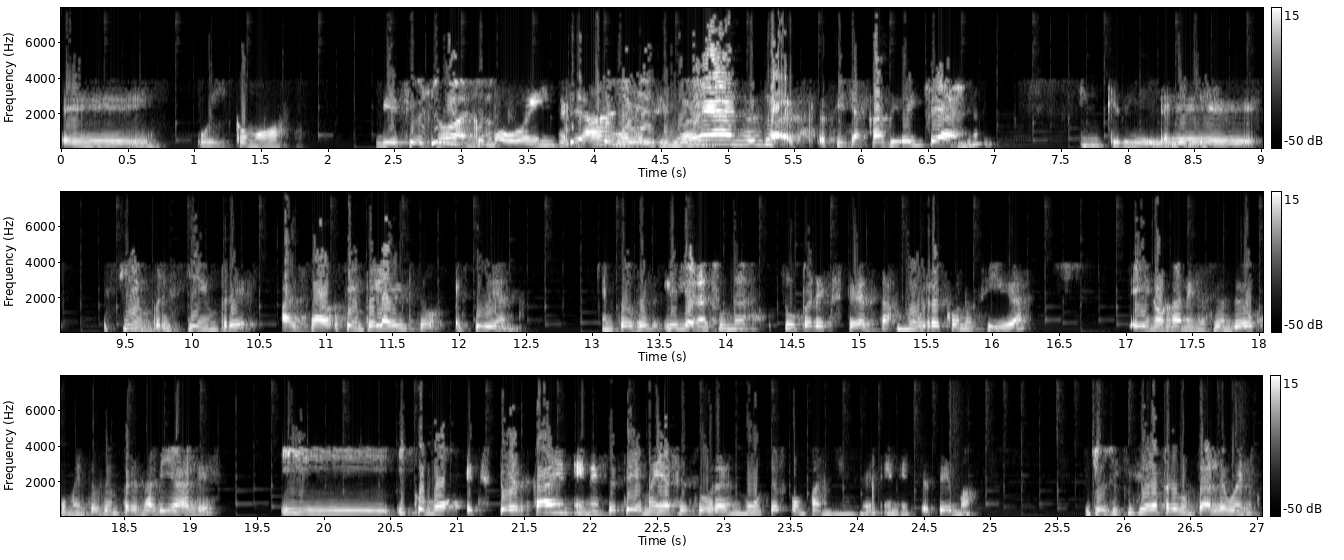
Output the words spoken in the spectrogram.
eh, uy, como 18 años. Como 20 años. Como 19 años, así ya casi 20 años. Increíble. Eh, siempre, siempre, siempre la he visto estudiando. Entonces, Liliana es una súper experta, muy reconocida en organización de documentos empresariales y, como experta en, este tema y asesora en muchas compañías en, este tema, yo sí quisiera preguntarle, bueno,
